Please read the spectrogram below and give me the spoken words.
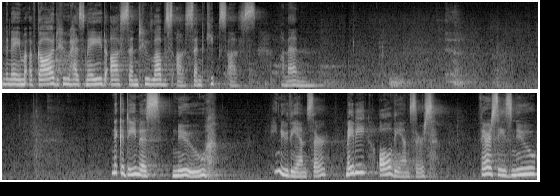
In the name of God who has made us and who loves us and keeps us. Amen. Nicodemus knew. He knew the answer, maybe all the answers. Pharisees knew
